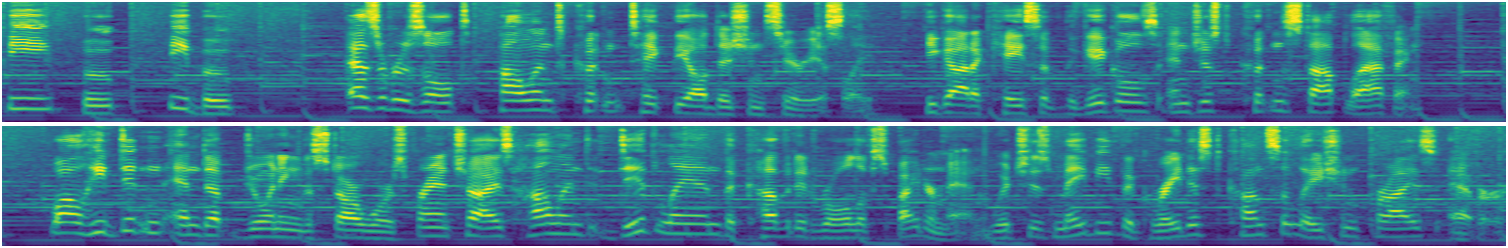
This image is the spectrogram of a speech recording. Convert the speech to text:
beep boop, beep boop. As a result, Holland couldn't take the audition seriously. He got a case of the giggles and just couldn't stop laughing. While he didn't end up joining the Star Wars franchise, Holland did land the coveted role of Spider Man, which is maybe the greatest consolation prize ever.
